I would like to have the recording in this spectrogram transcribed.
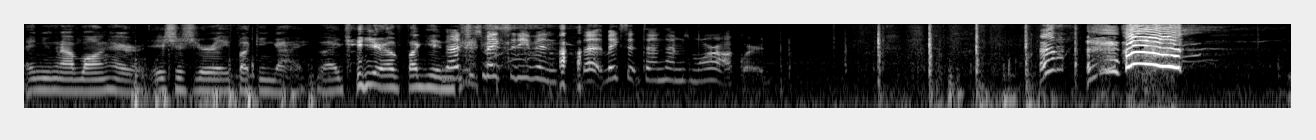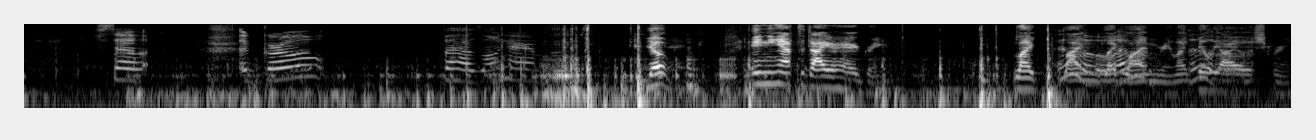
And you can have long hair. It's just you're a fucking guy. Like you're a fucking. That just makes it even. that makes it ten times more awkward. So, a girl that has long hair and boobs. and Yep. and you have to dye your hair green. Like lime, like oh, I lime green, like Billie. Oh. Eilish green.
